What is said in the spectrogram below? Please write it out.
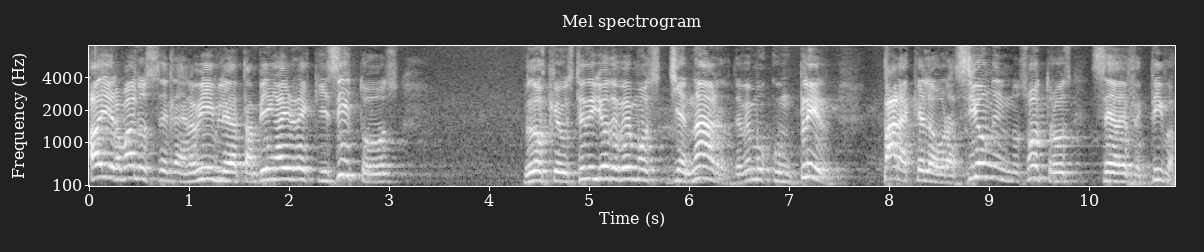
hay hermanos en la Biblia, también hay requisitos los que usted y yo debemos llenar, debemos cumplir para que la oración en nosotros sea efectiva.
